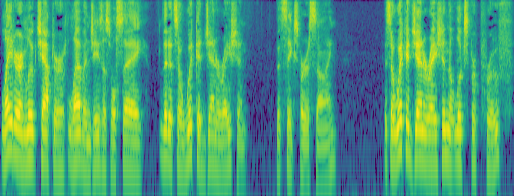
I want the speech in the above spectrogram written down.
Later in Luke chapter 11, Jesus will say that it's a wicked generation that seeks for a sign. It's a wicked generation that looks for proof.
